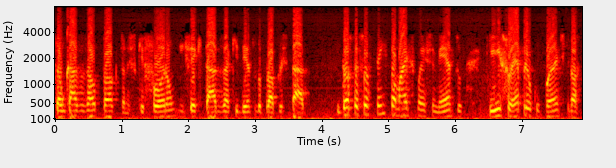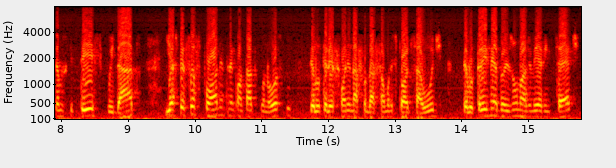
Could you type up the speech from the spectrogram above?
são casos autóctones que foram infectados aqui dentro do próprio estado. Então as pessoas têm que tomar esse conhecimento, que isso é preocupante, que nós temos que ter esse cuidado e as pessoas podem entrar em contato conosco pelo telefone na Fundação Municipal de Saúde, pelo 3621-9627,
